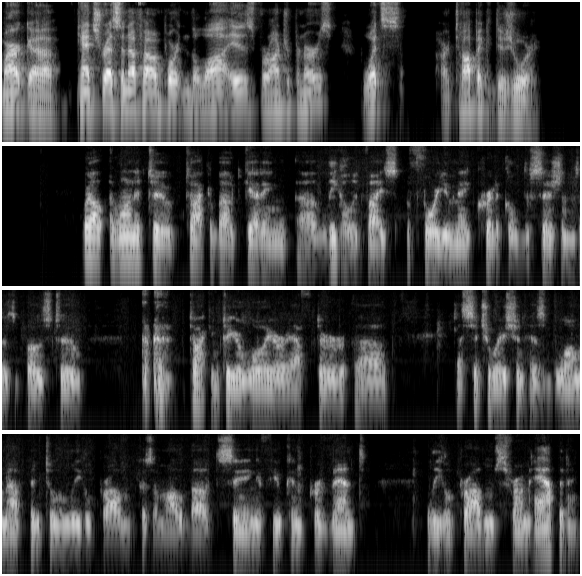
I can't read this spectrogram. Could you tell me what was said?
Mark, uh, can't stress enough how important the law is for entrepreneurs. What's our topic du jour? Well, I wanted to talk about getting uh, legal advice before you make critical decisions as opposed to talking to your lawyer after uh, a situation has blown up into a legal problem, because I'm all about seeing if you can prevent legal problems from happening.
